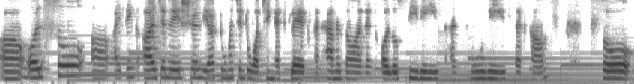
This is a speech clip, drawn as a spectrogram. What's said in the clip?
Uh, also uh, i think our generation we are too much into watching netflix and amazon and all those series and movies that comes. So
